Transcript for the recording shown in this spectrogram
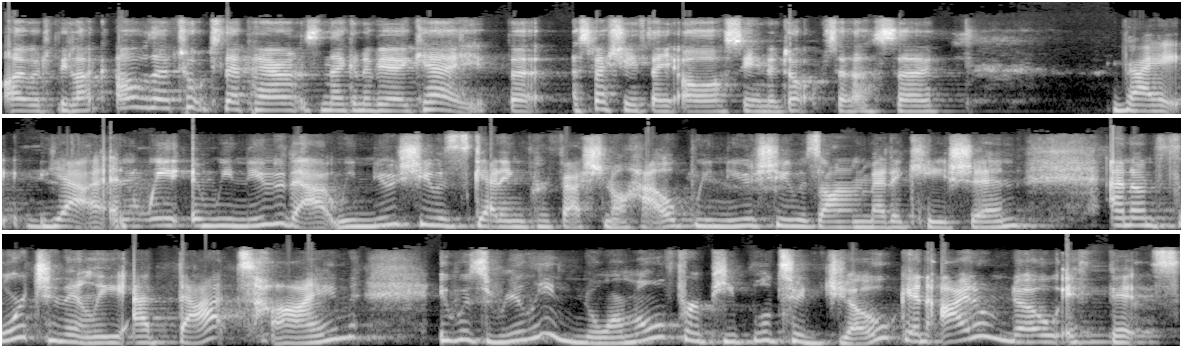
I would be like, oh, they'll talk to their parents and they're going to be okay. But especially if they are seeing a doctor. So, Right. Yeah. And we and we knew that. We knew she was getting professional help. We knew she was on medication. And unfortunately, at that time, it was really normal for people to joke. And I don't know if it's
